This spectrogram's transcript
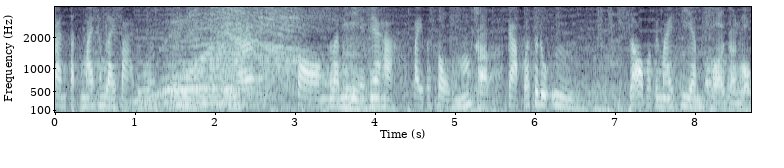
การตัดไม้ทำลายป่าด้วย นี่นะ ซองลามิเนตเนี่ยค่ะ ไปผสมครับ กับวัสดุอื่น แล้วออกมาเป็นไม้เทียม พออาจารย์บอก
